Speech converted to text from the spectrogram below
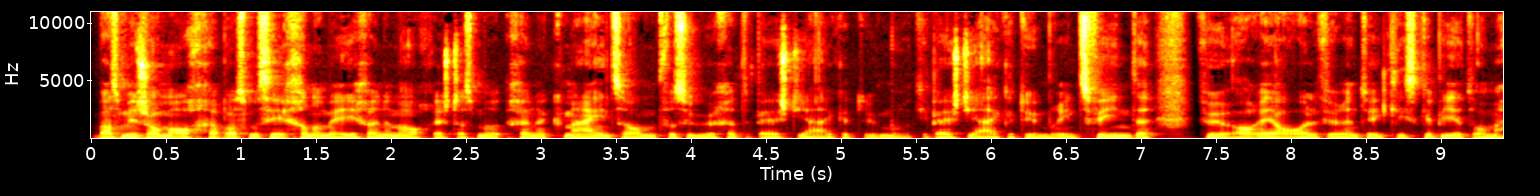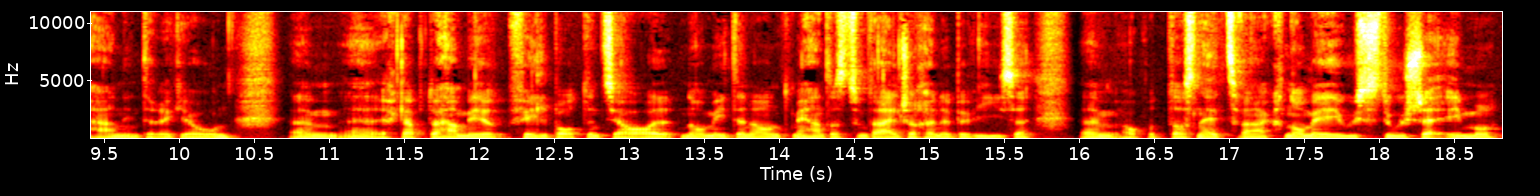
was wir schon machen, was wir sicher noch mehr können machen, ist, dass wir können gemeinsam versuchen, den besten Eigentümer, die beste Eigentümerin zu finden für Areal, für Entwicklungsgebiete, die wir haben in der Region. Ähm, äh, ich glaube, da haben wir viel Potenzial noch miteinander. Wir haben das zum Teil schon können beweisen, ähm, aber das Netzwerk noch mehr austauschen, immer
